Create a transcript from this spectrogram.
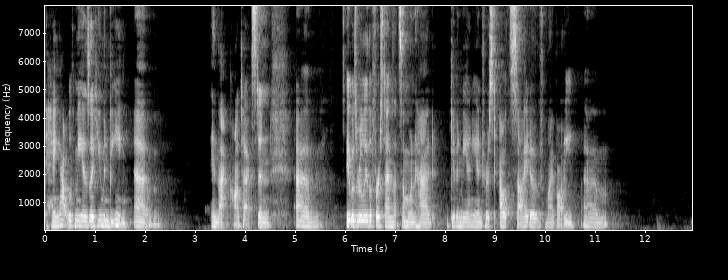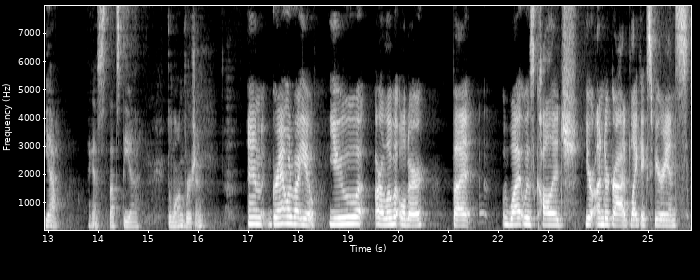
hang out with me as a human being um, in that context. And um, it was really the first time that someone had given me any interest outside of my body. Um, yeah, I guess that's the uh, the long version. And Grant, what about you? You are a little bit older, but what was college, your undergrad like experience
